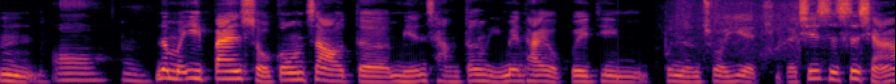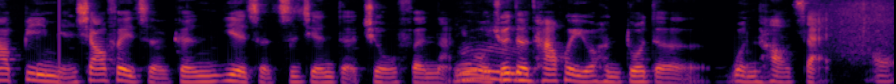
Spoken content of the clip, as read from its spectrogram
嗯，哦嗯。那么一般手工皂的棉厂灯里面，它有规定不能做液体的，其实是想要避免消费者跟业者之间的纠纷呐、啊，因为我觉得它会有很多的问号在。哦、嗯，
